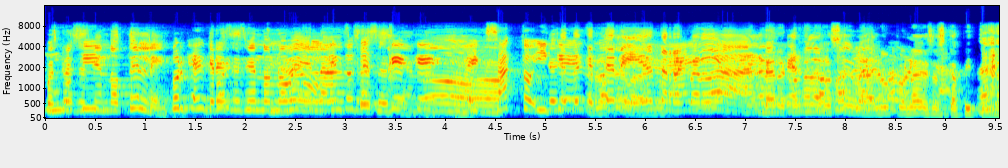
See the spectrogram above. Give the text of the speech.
pues creces viendo tele porque creces viendo novelas entonces ¿qué, viendo... exacto y que, te, te, te recuerda me recuerda la Rosa de Guadalupe. Uno de esos capítulos no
